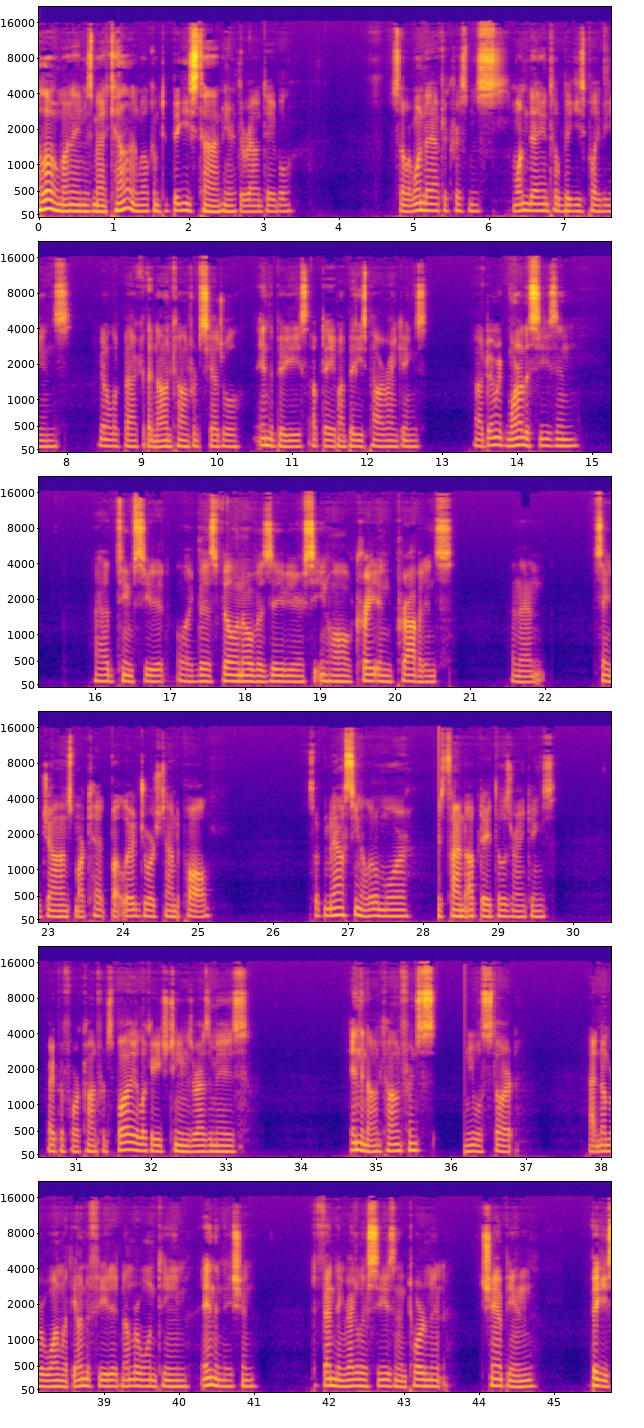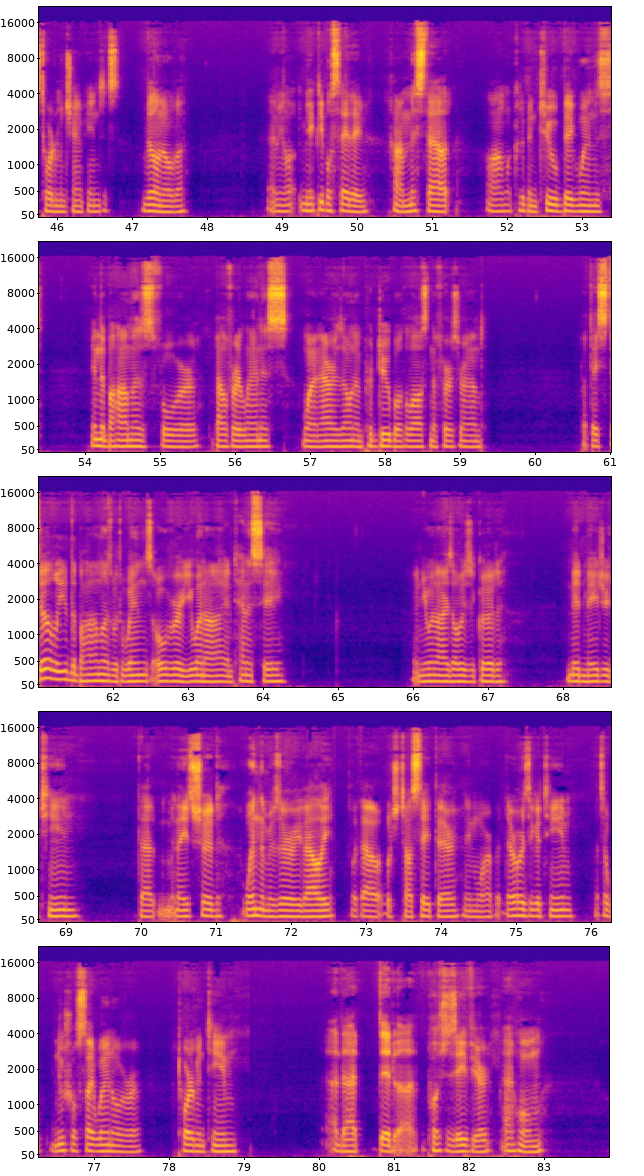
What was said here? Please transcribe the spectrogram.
Hello, my name is Matt Kellen, and welcome to Big East Time here at the Roundtable. So we're one day after Christmas, one day until Big East play begins. I'm gonna look back at the non-conference schedule in the Big East, update my Big East power rankings. Uh, during week one of the season, I had teams seated like this: Villanova, Xavier, Seton Hall, Creighton, Providence, and then St. John's, Marquette, Butler, Georgetown, DePaul. So we've now seen a little more. It's time to update those rankings right before conference play, look at each team's resumes. In the non conference, we will start at number one with the undefeated number one team in the nation, defending regular season and tournament champion, Big East tournament champions. It's Villanova. I mean, many people say they kind of missed out on what could have been two big wins in the Bahamas for Battle for Atlantis, one in Arizona and Purdue, both lost in the first round. But they still leave the Bahamas with wins over UNI and Tennessee. And UNI is always a good mid-major team that they should win the Missouri Valley without Wichita State there anymore. But they're always a good team. That's a neutral site win over a tournament team that did uh, push Xavier at home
